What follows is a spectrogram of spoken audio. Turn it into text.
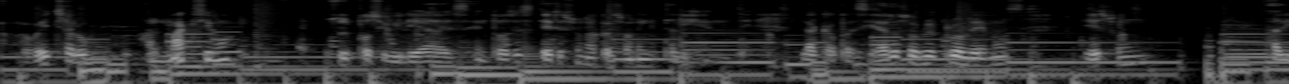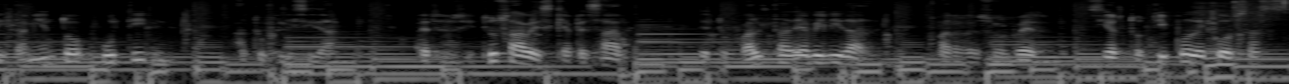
Aprovechalo al máximo sus posibilidades. Entonces eres una persona inteligente. La capacidad de resolver problemas es un aditamiento útil a tu felicidad. Pero si tú sabes que a pesar de tu falta de habilidad para resolver cierto tipo de cosas,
